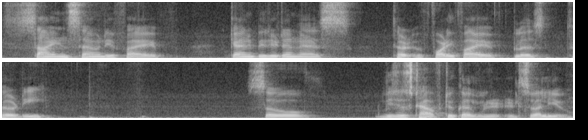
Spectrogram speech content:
sine 75 can be written as 45 plus 30 so we just have to calculate its value.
